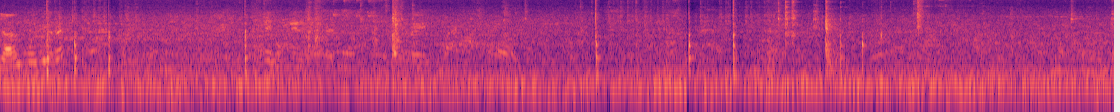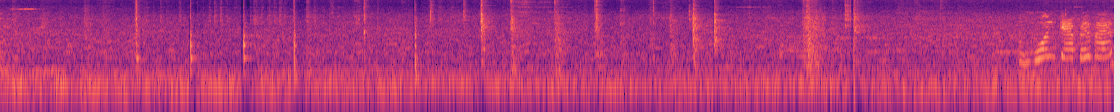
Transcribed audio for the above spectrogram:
Chợ mua dưa đấy. Cái một mua ăn cạp đấy mà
